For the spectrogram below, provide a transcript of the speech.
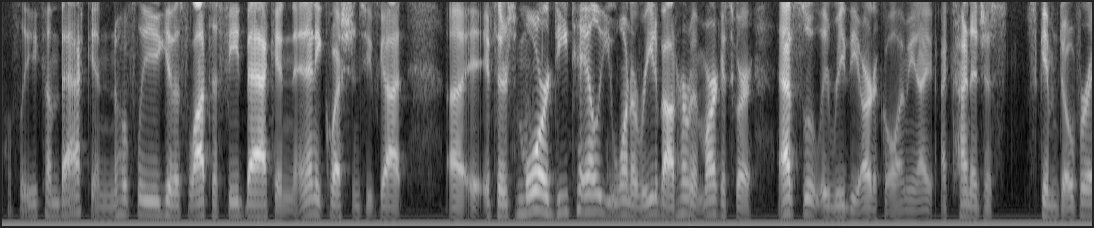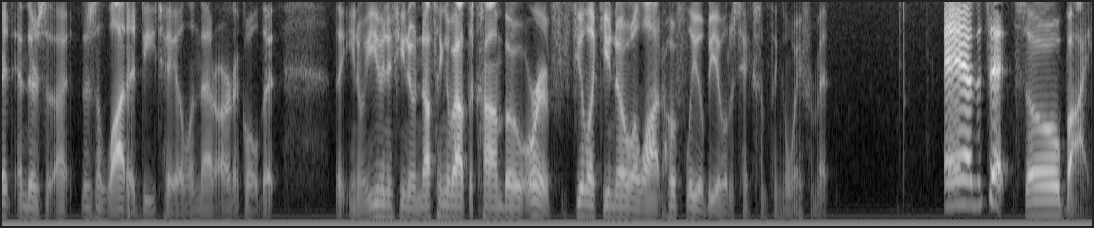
hopefully you come back and hopefully you give us lots of feedback and, and any questions you've got. Uh, if there's more detail you want to read about Hermit Market Square, absolutely read the article. I mean, I, I kind of just skimmed over it, and there's a, there's a lot of detail in that article that that you know even if you know nothing about the combo or if you feel like you know a lot, hopefully you'll be able to take something away from it. And that's it. So bye.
